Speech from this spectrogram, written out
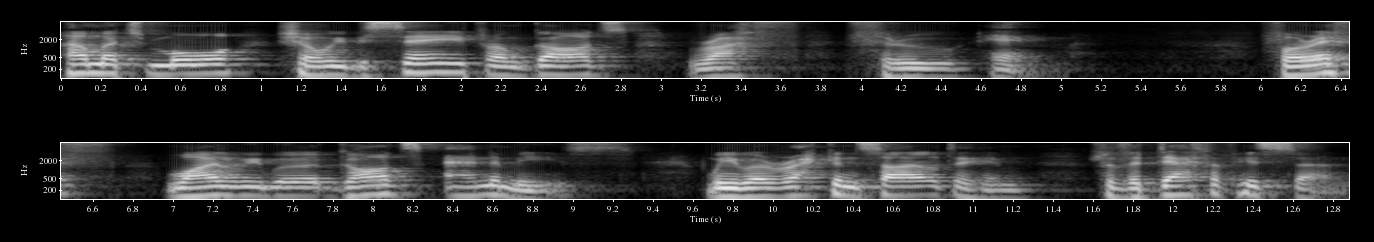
how much more shall we be saved from God's wrath through him? For if, while we were God's enemies, we were reconciled to him through the death of his son,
